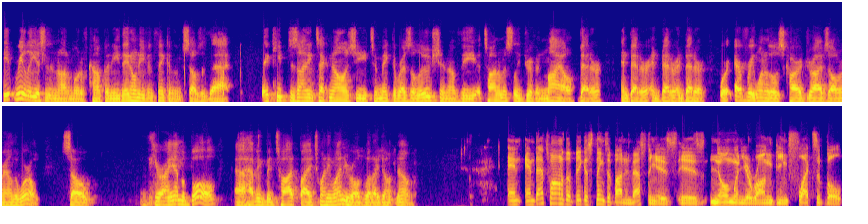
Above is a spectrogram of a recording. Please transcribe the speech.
It really isn't an automotive company. They don't even think of themselves as that. They keep designing technology to make the resolution of the autonomously driven mile better and better and better and better, where every one of those cars drives all around the world. So here I am, a bull, uh, having been taught by a 21 year old what I don't know and and that's one of the biggest things about investing is is knowing when you're wrong being flexible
